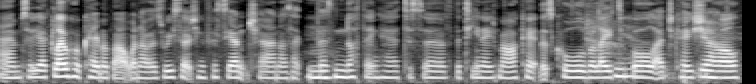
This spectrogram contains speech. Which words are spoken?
Um, so yeah, Glow Hub came about when I was researching for Scientia, and I was like, "There's nothing here to serve the teenage market that's cool, relatable, educational."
